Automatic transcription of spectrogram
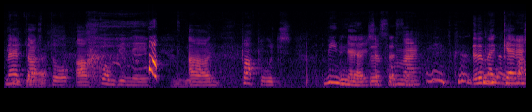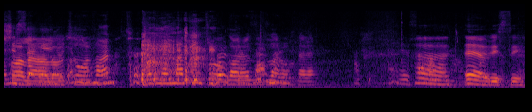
melltartó, a kombiné, a papucs, minden, Mindent és akkor már ő meg keresi szegény, hogy hol van, én meg már kicsongal az udvaron vele. Hát, elviszi.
